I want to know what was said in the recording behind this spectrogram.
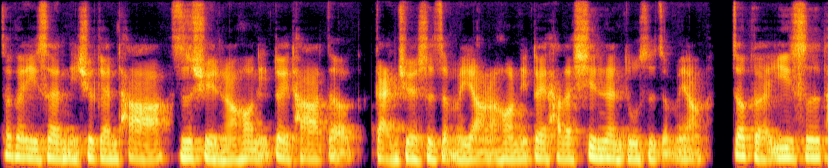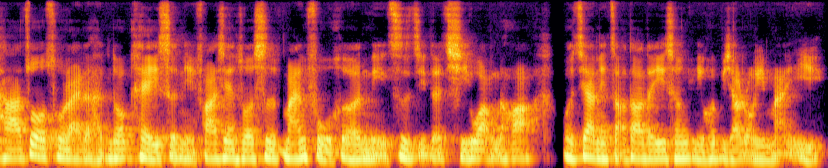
这个医生你去跟他咨询，然后你对他的感觉是怎么样，然后你对他的信任度是怎么样？这个医师他做出来的很多 case，你发现说是蛮符合你自己的期望的话，我这样你找到的医生你会比较容易满意。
